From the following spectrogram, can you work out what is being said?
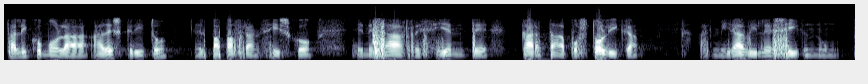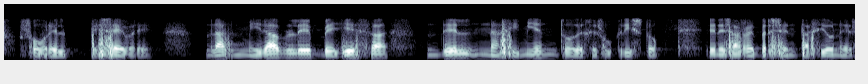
tal y como la ha descrito el Papa Francisco en esa reciente carta apostólica, Admirabile Signum, sobre el pesebre, la admirable belleza del nacimiento de Jesucristo, en esas representaciones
